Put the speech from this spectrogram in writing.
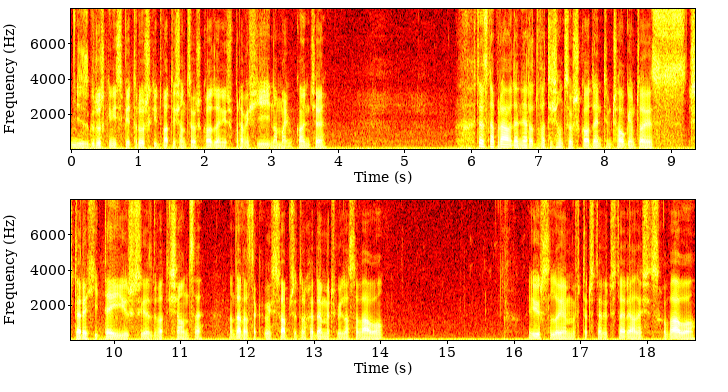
nic z gruszki, nic z pietruszki, 2000 uszkodzeń, już prawie siedzi na moim koncie. To jest naprawdę nieraz 2000 uszkodzeń, tym czołgiem to jest 4 hity i już jest 2000. No teraz jakiegoś słabszy trochę damage mi losowało. I już celujemy w T44, ale się schowało.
